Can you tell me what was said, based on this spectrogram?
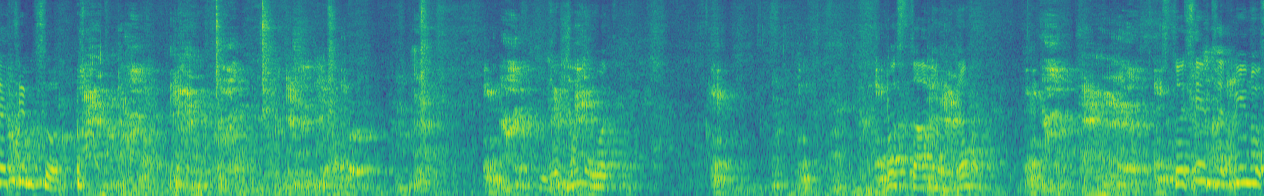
170 700. Ну вот. Поставили, да? 170 минус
